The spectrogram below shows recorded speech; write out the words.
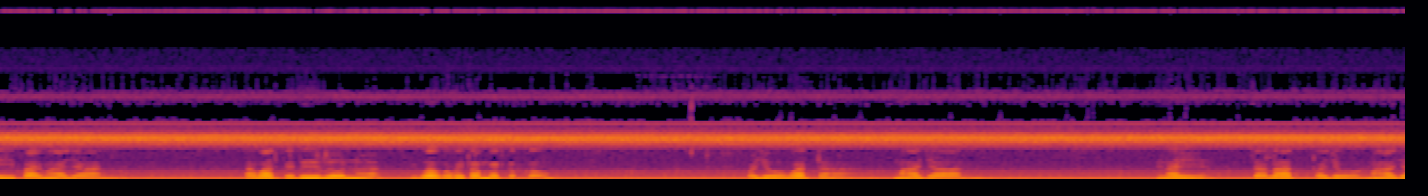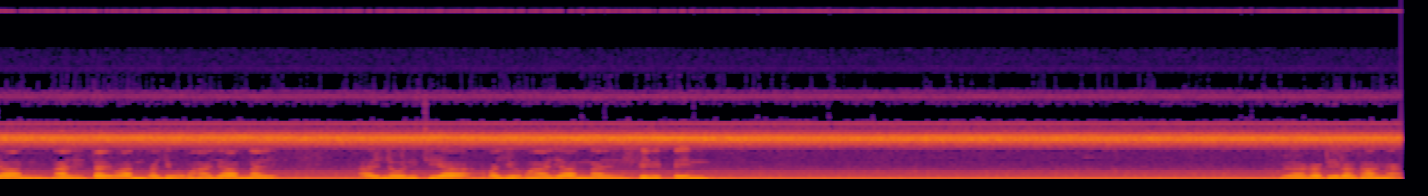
ณีฝ่ายมหายานอาวัดก็ดื้อโลนมากว่าก็ไปทำวัดกับเขาก็อยู่วัดมหายานใน สหรัฐก็อยู่มหายานในไต้หวันก็อยู่มหายานในอินโดนีเซียก็อยู่มหายานในฟิลิปปินส์เวลาเขาตีละครั้งเนี่ย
